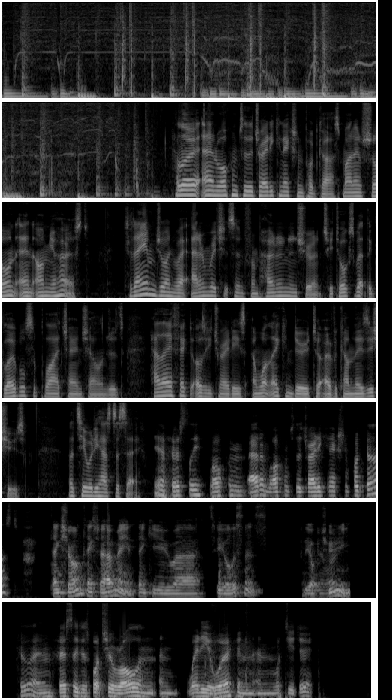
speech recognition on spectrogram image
Hello and welcome to the Tradie Connection podcast. My name's Sean and I'm your host. Today I'm joined by Adam Richardson from Honan Insurance who talks about the global supply chain challenges, how they affect Aussie tradies and what they can do to overcome these issues. Let's hear what he has to say. Yeah, firstly, welcome Adam, welcome to the Tradie Connection podcast. Thanks Sean, thanks for having me and thank you uh, to your listeners for the opportunity. Cool. And firstly, just what's your role and, and where do you work and, and what do you do?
